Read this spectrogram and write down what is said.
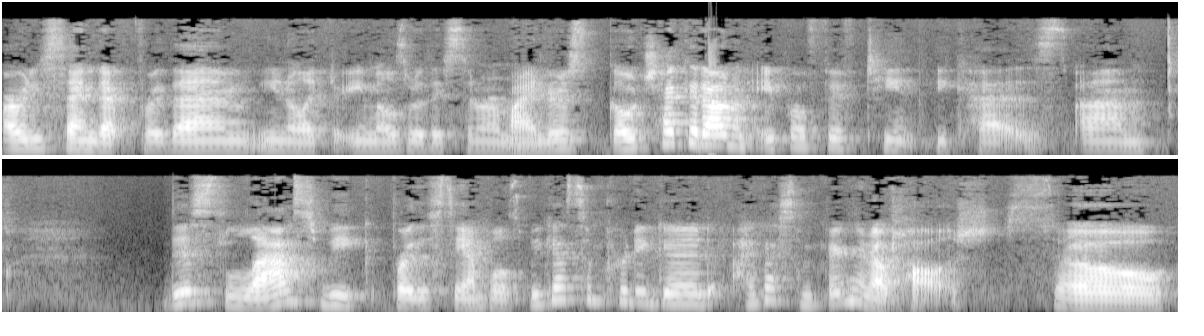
already signed up for them, you know, like their emails where they send reminders, go check it out on April 15th because um, this last week for the samples, we got some pretty good, I got some fingernail polish. So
